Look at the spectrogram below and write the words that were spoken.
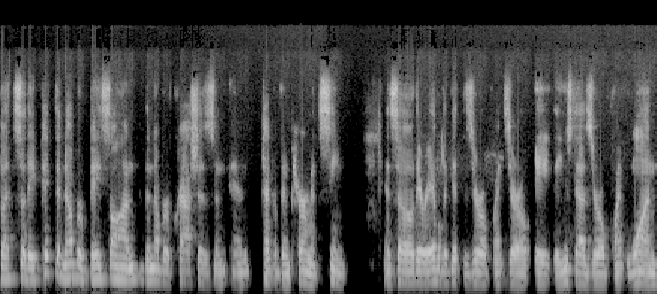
but so they picked the number based on the number of crashes and, and type of impairment seen. And so they were able to get the 0.08. They used to have 0.1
